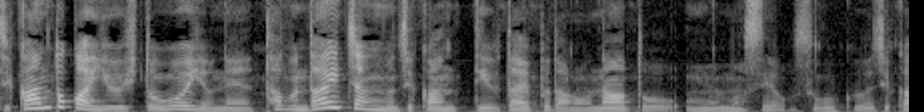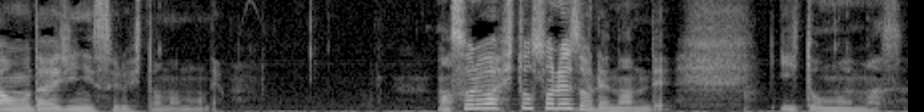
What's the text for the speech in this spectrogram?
時間とか言う人多いよね。多分大ちゃんも時間っていうタイプだろうなと思いますよ。すごく時間を大事にする人なので。まあそれは人それぞれなんでいいと思います。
